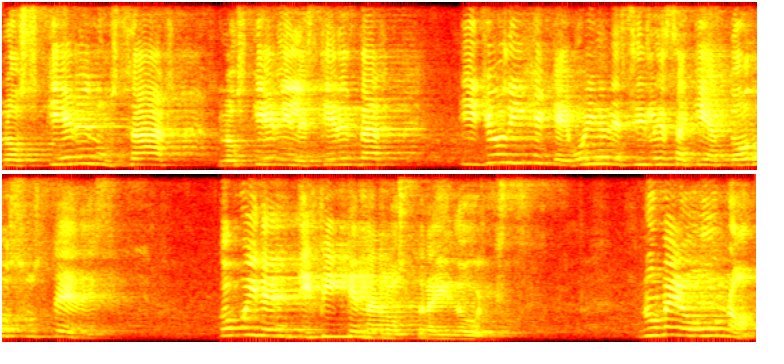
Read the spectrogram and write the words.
los quieren usar, los quieren y les quieren dar. Y yo dije que voy a decirles aquí a todos ustedes cómo identifiquen a los traidores. Número uno,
